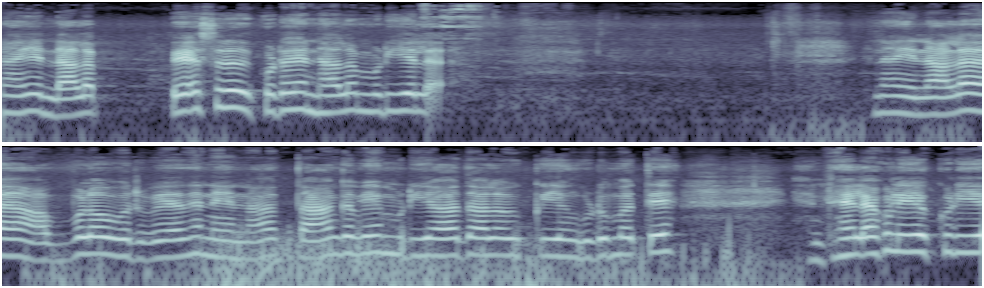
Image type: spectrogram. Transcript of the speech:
நான் என்னால் பேசுகிறது கூட என்னால் முடியலை. நான் என்னால் அவ்வளோ ஒரு வேதனை என்னால் தாங்கவே முடியாத அளவுக்கு என் குடும்பத்தை நிலகுலியக்கூடிய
